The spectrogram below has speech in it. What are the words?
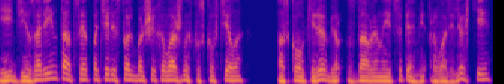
и дезориентация от потери столь больших и важных кусков тела. Осколки ребер, сдавленные цепями, рвали легкие.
